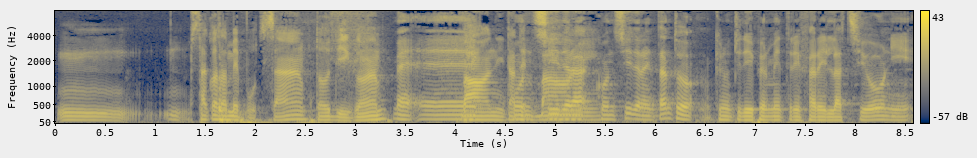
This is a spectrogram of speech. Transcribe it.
mh, sta cosa mi puzza, eh? te lo dico. Eh? Beh, eh, Boni, considera, boni. considera intanto che non ti devi permettere di fare illazioni.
